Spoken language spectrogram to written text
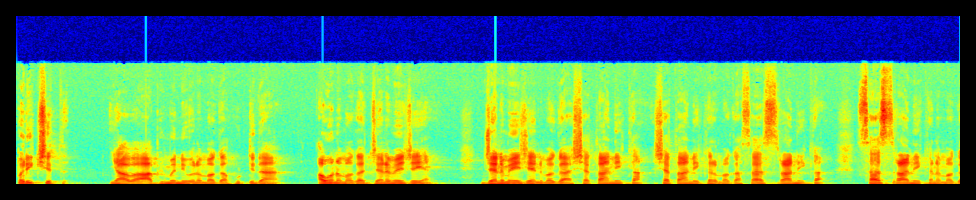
ಪರೀಕ್ಷಿತ್ ಯಾವ ಅಭಿಮನ್ಯುವನ ಮಗ ಹುಟ್ಟಿದ ಅವನ ಮಗ ಜನಮೇಜಯ, ಜನಮೇಜಯನ ಮಗ ಶತಾನಿಕ, ಶತಾನಿಕನ ಮಗ ಸಹಸ್ರಾನಿಕ, ಸಹಸ್ರಾನಿಕನ ಮಗ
